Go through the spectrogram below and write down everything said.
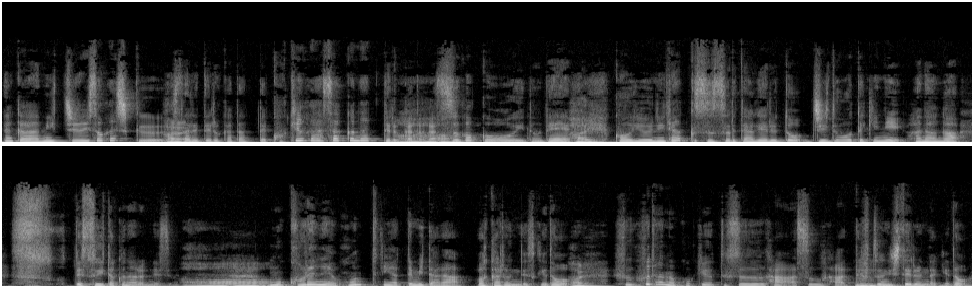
なんか日中忙しくされてる方って呼吸が浅くなってる方がすごく多いのーで、はい。こういうリラックスさせてあげると自動的に鼻がスーって吸いたくなるんです。ああ。もうこれね、本当にやってみたらわかるんですけど、はい。ふ普段の呼吸ってスーハー、スーハーって普通にしてるんだけど、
